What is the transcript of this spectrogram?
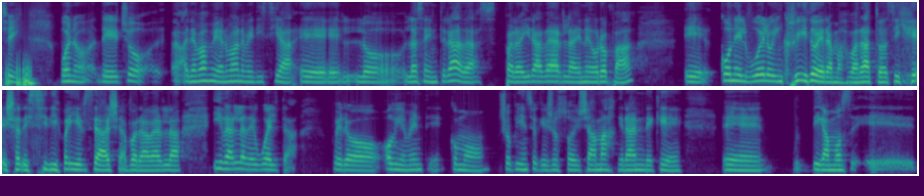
Sí, bueno, de hecho, además mi hermana me decía, eh, las entradas para ir a verla en Europa, eh, con el vuelo incluido era más barato, así que ella decidió irse allá para verla y verla de vuelta. Pero obviamente, como yo pienso que yo soy ya más grande que eh, digamos, eh,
